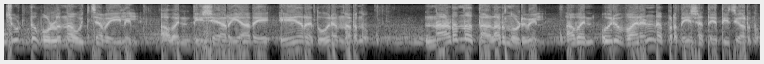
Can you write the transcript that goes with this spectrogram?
ചുട്ടുപൊള്ളുന്ന ഉച്ചവെയിലിൽ അവൻ ദിശയറിയാതെ ഏറെ ദൂരം നടന്നു. നടന്ന് തളർന്നൊടുവിൽ അവൻ ഒരു വരണ്ട പ്രദേശത്ത് എത്തിച്ചേർന്നു.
